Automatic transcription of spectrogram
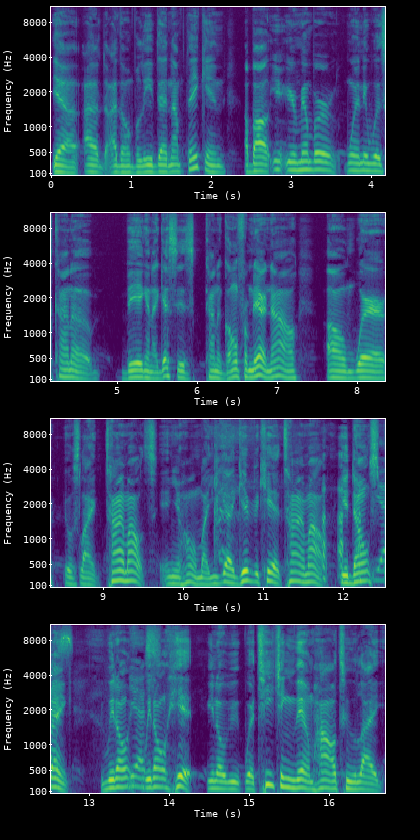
Yeah, I I don't believe that. And I'm thinking about you, you remember when it was kind of big, and I guess it's kind of gone from there now. Um, where it was like timeouts in your home, like you gotta give your kid timeout. You don't spank. We don't Yes. we don't hit. You know, we, we're teaching them how to like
